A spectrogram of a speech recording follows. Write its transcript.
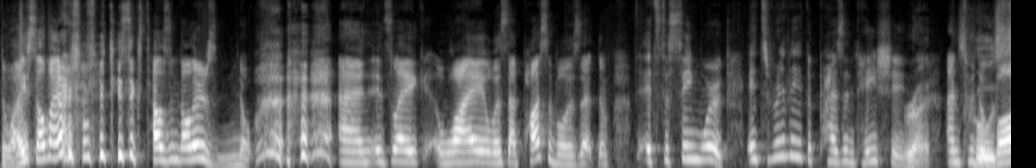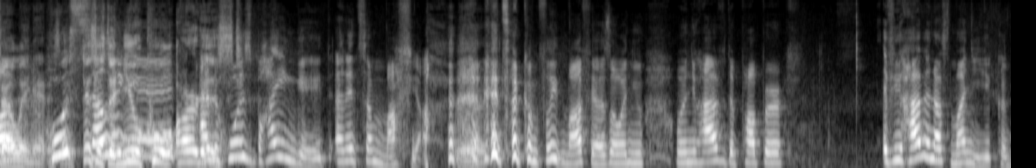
Do I sell my art for $56,000? No. and it's like, why was that possible? Is that the, it's the same work. It's really the presentation. Right. And It's to who's the bar, selling it. Who's like, "This is the selling new cool artist." And who is buying it? And it's a mafia. Right. it's a complete mafia. So when you when you have the proper if you have enough money, you could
